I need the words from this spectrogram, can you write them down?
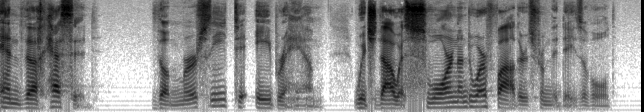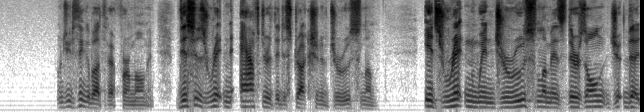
and the Hesed, the mercy to Abraham, which thou hast sworn unto our fathers from the days of old. I want you to think about that for a moment. This is written after the destruction of Jerusalem it's written when Jerusalem is, there's only, the,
